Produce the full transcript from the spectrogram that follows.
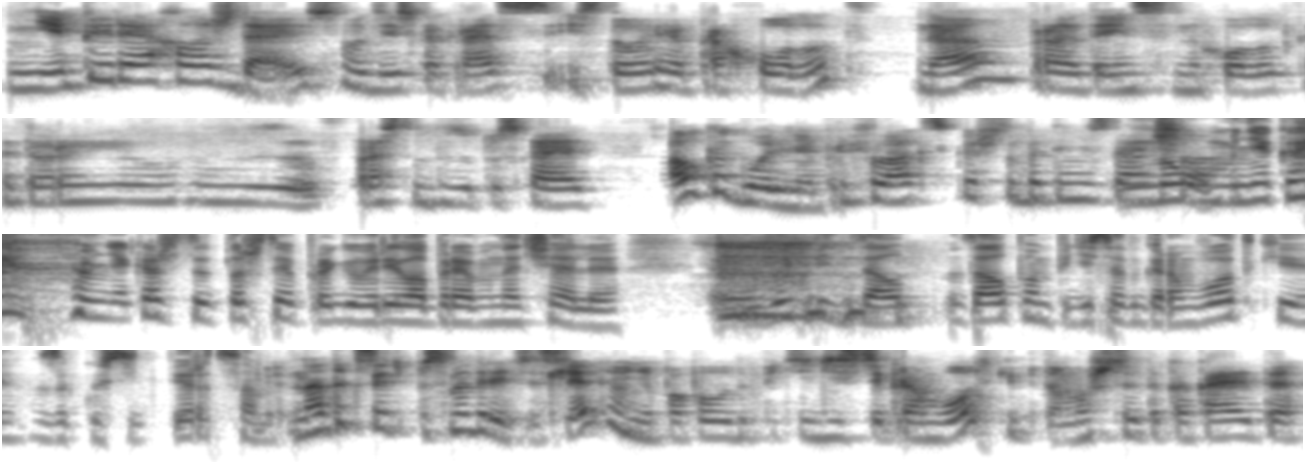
не переохлаждаюсь. Вот здесь как раз история про холод, да, про таинственный холод, который в простуду запускает. Алкогольная профилактика, чтобы это не значило. Ну, мне, мне кажется, то, что я проговорила прямо в начале. Э, выпить зал, залпом 50 грамм водки, закусить перцем. Надо, кстати, посмотреть исследование по поводу 50 грамм водки, потому что это какая-то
